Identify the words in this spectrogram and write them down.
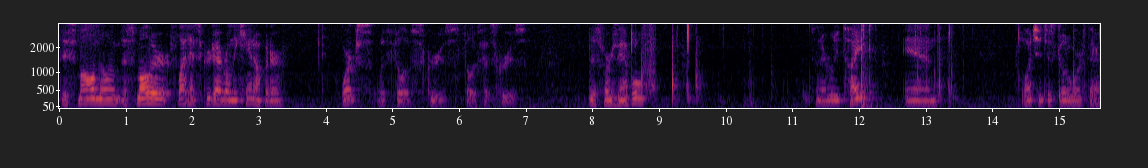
the small millim, the smaller flathead screwdriver on the can opener, works with Phillips screws, Phillips head screws. This, for example, it's in a really tight and watch it just go to work there.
